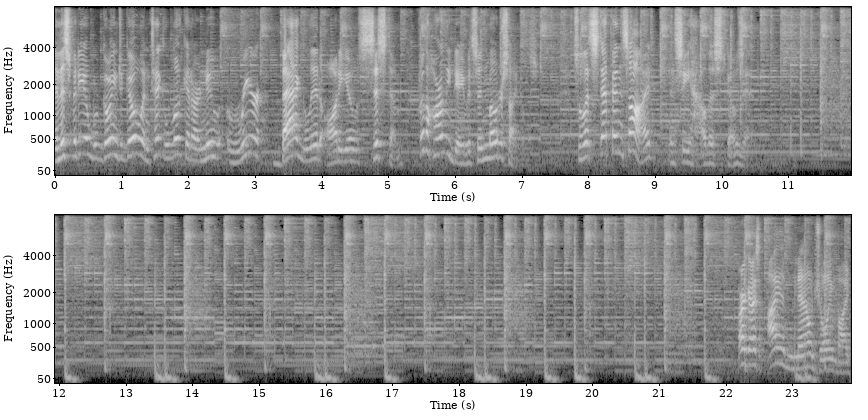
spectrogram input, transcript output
In this video, we're going to go and take a look at our new rear bag lid audio system for the Harley Davidson motorcycles. So let's step inside and see how this goes in. Alright guys, I am now joined by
